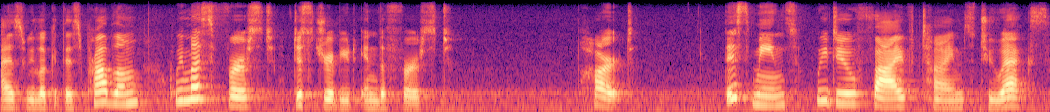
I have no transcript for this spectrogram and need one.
As we look at this problem, we must first distribute in the first part. This means we do 5 times 2x.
